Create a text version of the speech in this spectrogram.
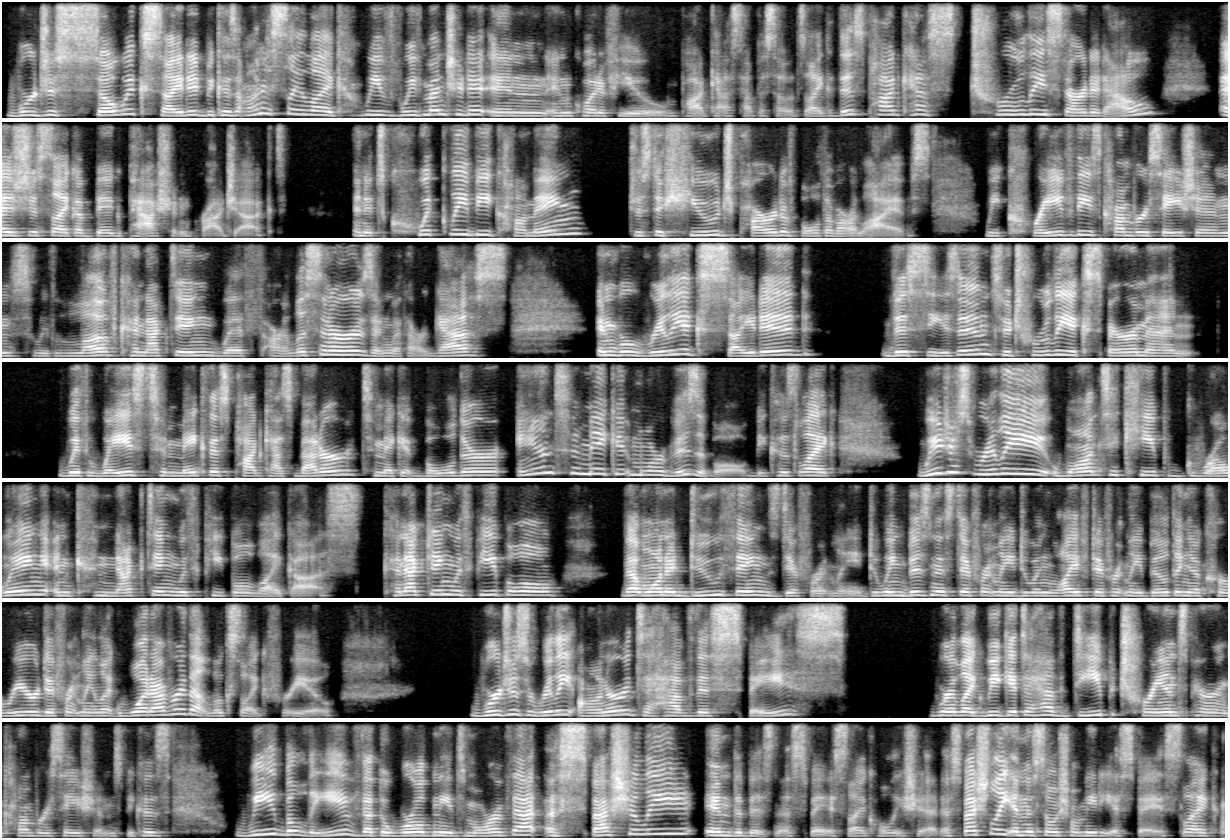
we're just so excited because honestly like we've we've mentioned it in in quite a few podcast episodes like this podcast truly started out as just like a big passion project and it's quickly becoming just a huge part of both of our lives. We crave these conversations we love connecting with our listeners and with our guests and we're really excited this season to truly experiment with ways to make this podcast better, to make it bolder, and to make it more visible. Because, like, we just really want to keep growing and connecting with people like us, connecting with people that want to do things differently, doing business differently, doing life differently, building a career differently, like whatever that looks like for you. We're just really honored to have this space where like we get to have deep transparent conversations because we believe that the world needs more of that, especially in the business space. Like, holy shit, especially in the social media space. Like,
